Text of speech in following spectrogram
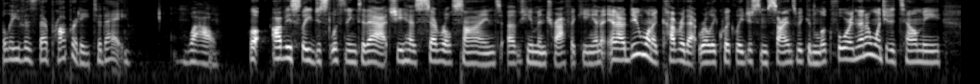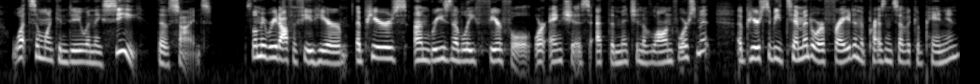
believe is their property today. Wow. Well, obviously, just listening to that, she has several signs of human trafficking. And, and I do want to cover that really quickly, just some signs we can look for. And then I want you to tell me what someone can do when they see those signs. So let me read off a few here. Appears unreasonably fearful or anxious at the mention of law enforcement. Appears to be timid or afraid in the presence of a companion.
